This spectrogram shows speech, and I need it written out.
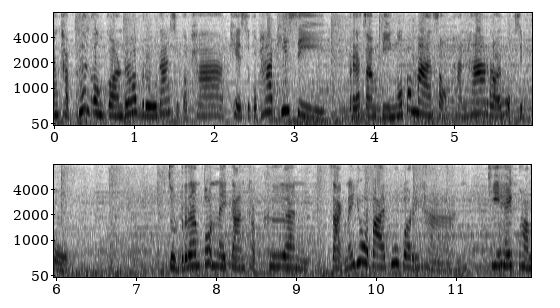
การขับเคลื่อนองค์กรรอบรู้ด้านสุขภาพ เขตสุขภาพที่ 4 ประจำปีงบประมาณ 2566 จุดเริ่มต้นในการขับเคลื่อน จากนโยบายผู้บริหารที่ให้ความ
